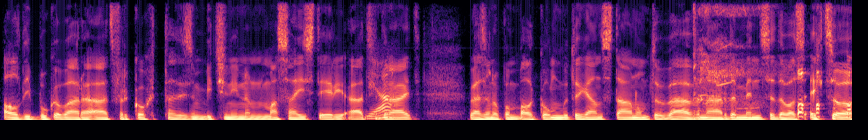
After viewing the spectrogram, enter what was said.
Al die boeken waren uitverkocht. Dat is een beetje in een massahysterie uitgedraaid. Wij zijn op een balkon moeten gaan staan om te wuiven naar de mensen. Dat was echt zo...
